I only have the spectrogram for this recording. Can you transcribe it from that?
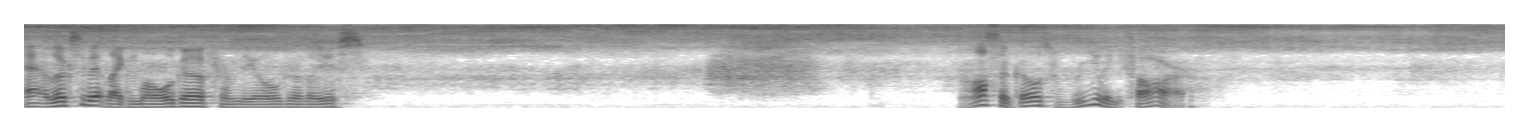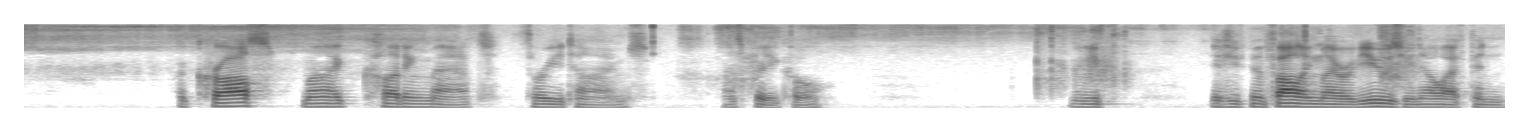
it looks a bit like Molga from the old release. Also goes really far. across my cutting mat three times. That's pretty cool. I mean, if, if you've been following my reviews, you know I've been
